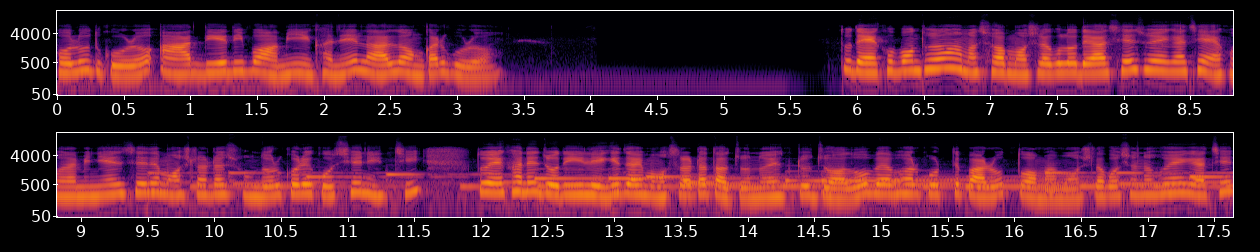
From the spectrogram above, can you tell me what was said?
হলুদ গুঁড়ো, আর দিয়ে দিব আমি এখানে লাল লঙ্কার গুঁড়ো। তো দেখো বন্ধুরা, আমার সব মশলাগুলো দেওয়া শেষ হয়ে গেছে। এখন আমি নিয়ে এসে যে মশলাটা সুন্দর করে কষিয়ে নিচ্ছি। তো এখানে যদি লেগে যায় মশলাটা, তার জন্য একটু জলও ব্যবহার করতে পারো। তো আমার মশলা কষানো হয়ে গেছে।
